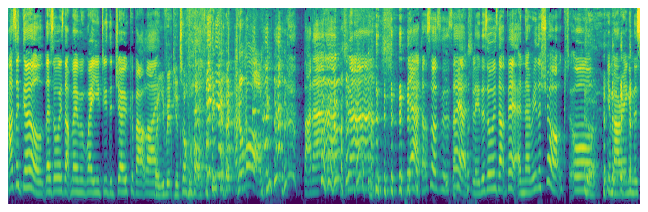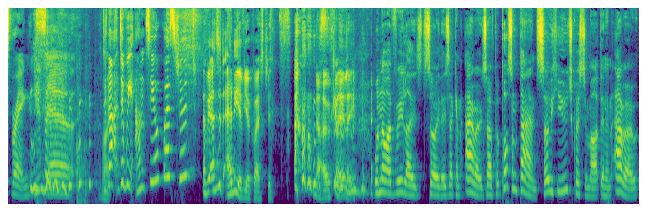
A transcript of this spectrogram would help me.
As a girl, there's always that moment where you do the joke about like, where you rip your top off. and go, Come on. Yeah, that's what I was going to say. Actually, there's always that bit, and they're either shocked or you're marrying in the spring. So, did that? Did we answer your question? Have we answered any of your questions? no, clearly. Well, no, I've realised. Sorry, there's like an arrow. So I've put pots and pans so huge question mark, then an arrow,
